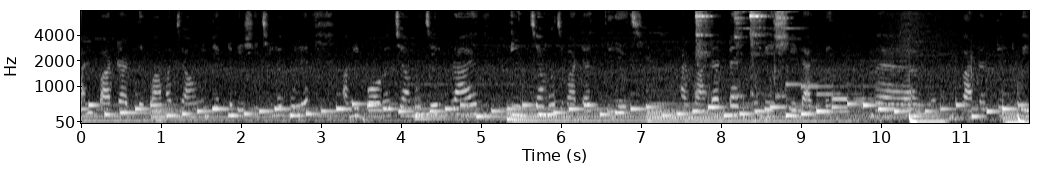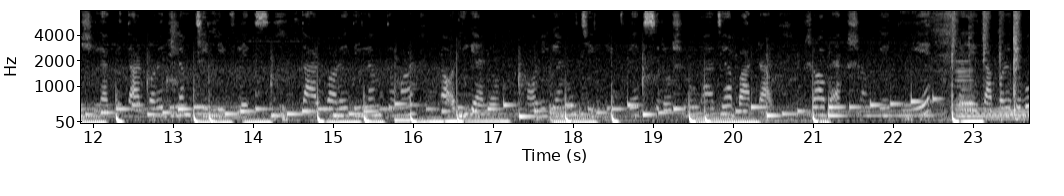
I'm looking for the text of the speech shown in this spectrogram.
আর বাটার দেবো। আমার চাউমিনটা একটু বেশি ছিল বলে আমি বড় চামচের প্রায় তিন চামচ বাটার দিয়েছি। আর বাটারটা একটু বেশি লাগবে। বাটারটা একটু বেশি লাগবে। তারপরে দিলাম চিলি ফ্লেক্স। তারপরে দিলাম তোমার অরিগ্যানো। অরিগ্যানো, চিলি ফ্লেক্স, রসুন ভাজা, বাটার সব একসঙ্গে দিয়ে তারপরে দেবো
